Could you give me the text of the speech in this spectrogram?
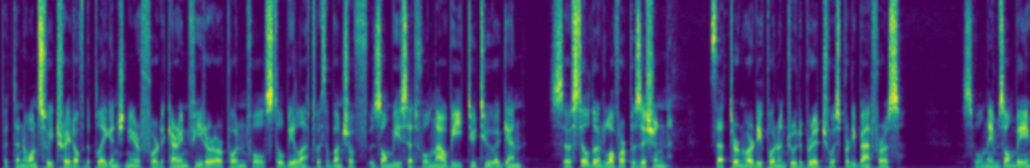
But then once we trade off the Plague Engineer for the carrion feeder, our opponent will still be left with a bunch of zombies that will now be 2-2 again. So still don't love our position. That turn where the opponent drew the bridge was pretty bad for us. So we'll name zombie.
